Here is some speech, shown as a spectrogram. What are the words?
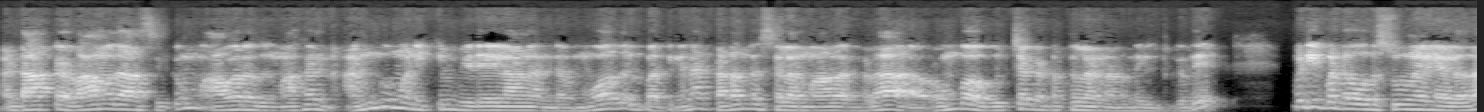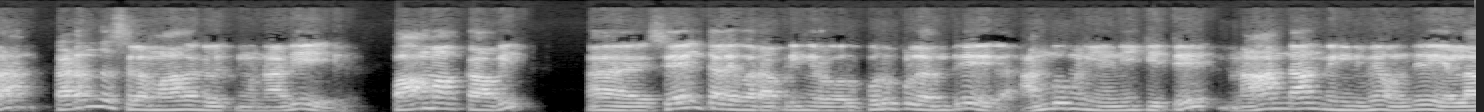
டாக்டர் ராமதாஸுக்கும் அவரது மகன் அன்புமணிக்கும் இடையிலான அந்த மோதல் பாத்தீங்கன்னா கடந்த சில மாதங்களா ரொம்ப உச்சகட்டத்துல நடந்துகிட்டு இருக்குது. இப்படிப்பட்ட ஒரு சூழ்நிலையில தான் கடந்த சில மாதங்களுக்கு முன்னாடி பாமகவின் செயல் தலைவர் அப்படிங்கிற ஒரு பொறுப்புல இருந்து அன்புமணியை நீக்கிட்டு நான் தான் இனிமே வந்து எல்லா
